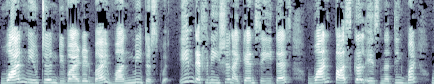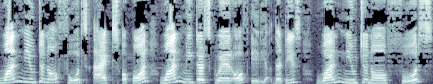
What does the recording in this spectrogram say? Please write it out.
1 Newton divided by 1 meter square. In definition I can say it as 1 Pascal is nothing but 1 Newton of force acts upon 1 meter square of area. That is 1 Newton of force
